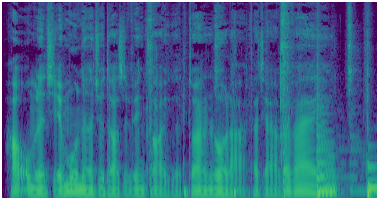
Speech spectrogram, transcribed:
好，我们的节目呢就到这边告一个段落啦，大家拜拜。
